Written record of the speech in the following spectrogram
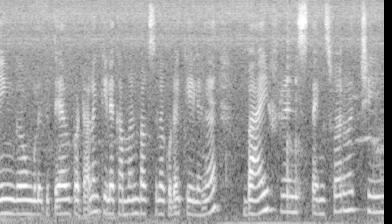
நீங்கள் உங்களுக்கு தேவைப்பட்டாலும் கீழே கமெண்ட் பாக்ஸில் கூட கேளுங்கள் பாய் ஃப்ரெண்ட்ஸ் தேங்க்ஸ் ஃபார் வாட்சிங்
